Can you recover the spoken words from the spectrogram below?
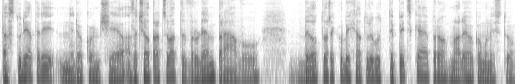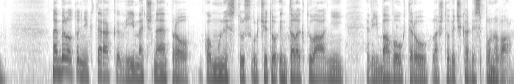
Ta studia tedy nedokončil a začal pracovat v rudém právu. Bylo to, řekl bych, na tu dobu typické pro mladého komunistu? Nebylo to nikterak výjimečné pro komunistu s určitou intelektuální výbavou, kterou Laštovička disponoval.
